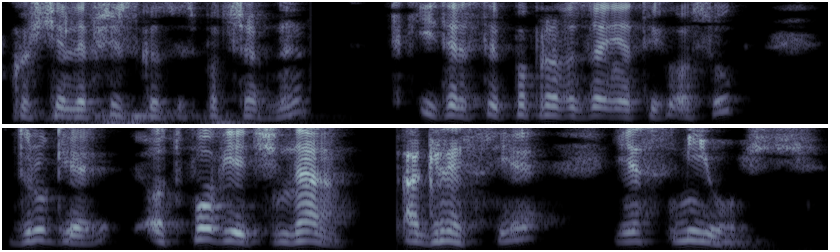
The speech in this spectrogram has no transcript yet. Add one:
w kościele wszystko, co jest potrzebne. I teraz poprowadzenia tych osób. Drugie, odpowiedź na agresję jest miłość.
